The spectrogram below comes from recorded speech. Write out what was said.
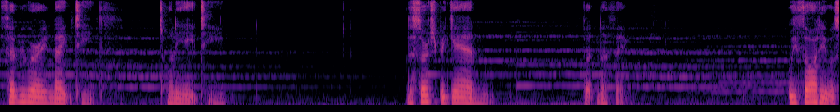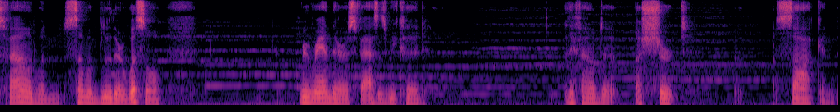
February 19th, 2018. The search began, but nothing. We thought he was found when someone blew their whistle. We ran there as fast as we could. They found a, a shirt, a sock, and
